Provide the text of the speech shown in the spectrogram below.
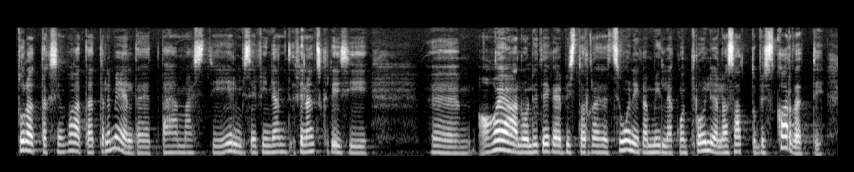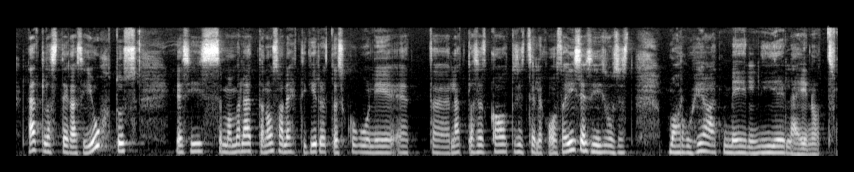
tuletaksin vaatajatele meelde, et vähemasti eelmise finants, finantskriisi ähm, ajal oli tegemist organisatsiooniga, mille kontrolli alla sattumist kardeti. lätlastega see juhtus ja siis ma mäletan, osa lehti kirjutas koguni, et äh, lätlased kaotasid sellega osa iseseisvusest. maru hea, et meil nii ei läinud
